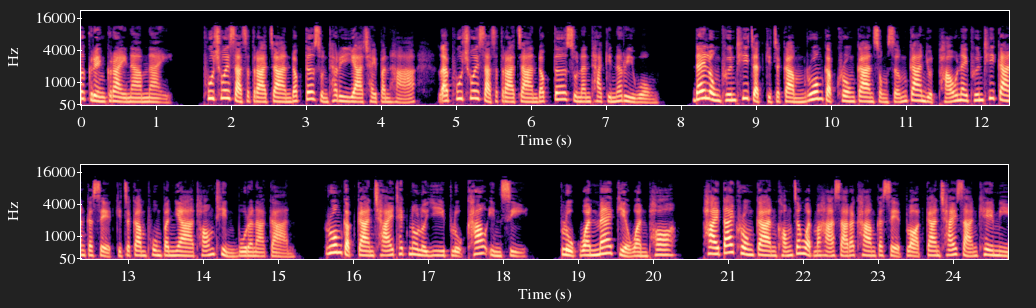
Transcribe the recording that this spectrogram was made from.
ร เกรียงไกรนามใน ผู้ช่วยศาสตราจารย์ ดร สุนทรียาชัยปัญหา และผู้ช่วยศาสตราจารย์ ดร สุนันทากินรีวงศ์ได้ลงพื้นที่จัดกิจกรรมร่วมกับโครงการส่งเสริมการหยุดเผาในพื้นที่การเกษตรกิจกรรมภูมิปัญญาท้องถิ่นบูรณาการ ร่วมกับการใช้เทคโนโลยีปลูกข้าวอินทรีย์ ปลูกวันแม่เกี่ยววันพ่อ ภายใต้โครงการของจังหวัดมหาสารคามเกษตรปลอดการใช้สารเคมี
